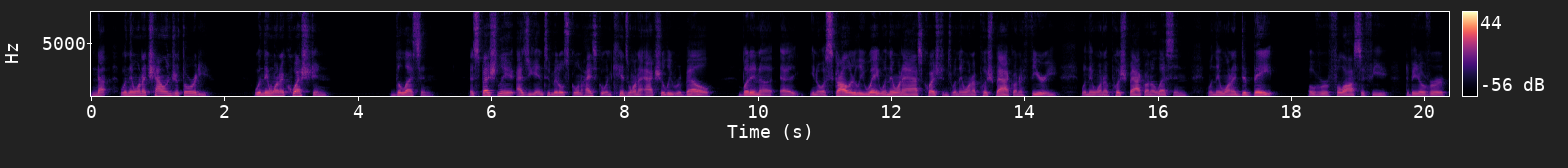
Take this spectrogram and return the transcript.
not when they want to challenge authority, when they want to question the lesson, especially as you get into middle school and high school and kids want to actually rebel but in a, a, you know a scholarly way when they want to ask questions when they want to push back on a theory when they want to push back on a lesson when they want to debate over philosophy debate over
